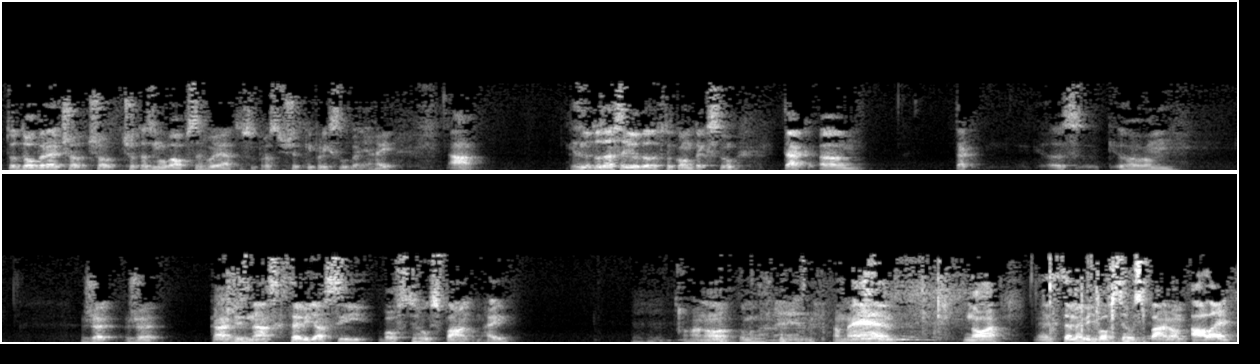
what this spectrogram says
to dobré, čo, čo, čo tá zmluva obsahuje a to sú proste všetky prísľubenia, hej. A keď sme to zasadili do tohto kontextu, tak, um, tak um, že, že každý z nás chce byť asi vo vzťahu s pánom, hej? Mm-hmm. Áno, tomu... Amen. Amen. No a e, chceme byť vo vzťahu s pánom, ale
